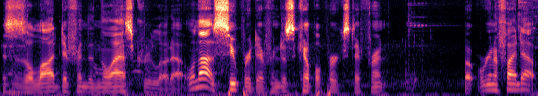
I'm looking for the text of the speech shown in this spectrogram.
This is a lot different than the last crew loadout. Well, not super different, just a couple perks different. But we're to find out.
